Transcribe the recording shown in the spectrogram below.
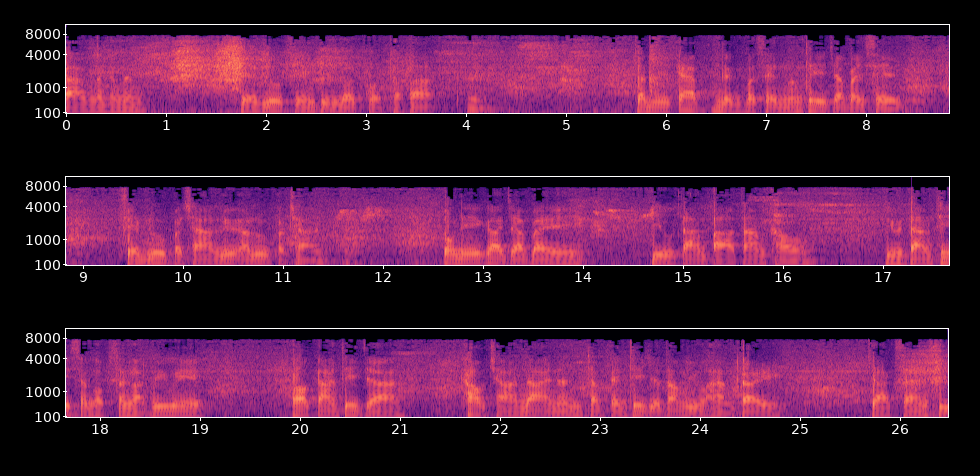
กามกันทั้งนั้น เสพรูปเสียงกลิ่นรสผลทพะจะมีแค่หนึ่งเปอร์เซ็นต์บางที่จะไปเสพเสพรูปประชานหรืออรูปประชานตรงนี้ก็จะไปอยู่ตามป่าตามเขา อยู่ตามที่สงบสงัดวิเวก เพราะการที่จะเข้าฌานได้นั้นจำเป็นที่จะต้องอยู่ห่างไกลจากแสงสี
